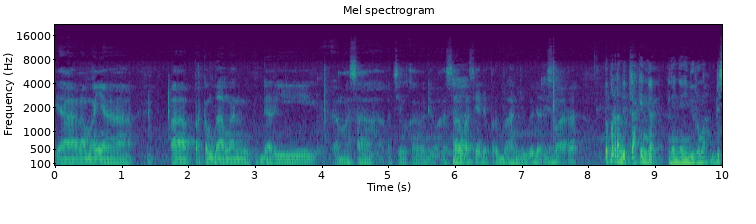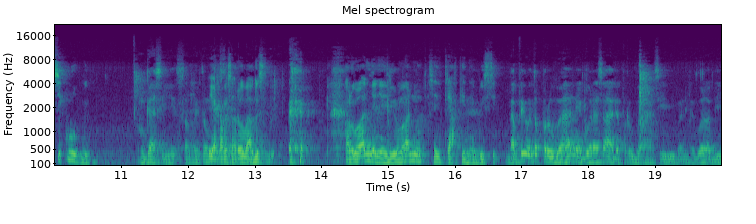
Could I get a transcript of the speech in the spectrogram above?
ya namanya uh, perkembangan dari uh, masa kecil ke dewasa Iya. pasti ada perubahan juga dari suara. Lu pernah diterakin gak nyanyi di rumah? Berisik lu gitu. Enggak sih, sama itu Ya karena suara bagus gitu. Kalau gue kan nyanyi di rumah kan pasti diterakin ya berisik. Tapi untuk perubahan ya gue rasa ada perubahan sih dibandingkan gue lebih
